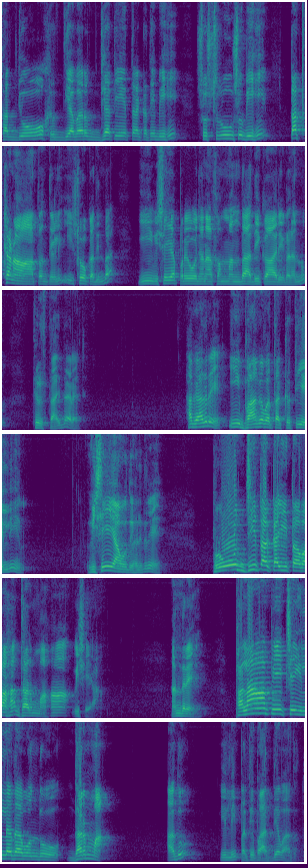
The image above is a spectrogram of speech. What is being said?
ಸದ್ಯೋ ಹೃದಯವರುಧ್ಯತೇತ್ರ ಕೃತಿಭಿ ಶುಶ್ರೂಷುಭಿ ತತ್ಕ್ಷಣಾತ್ ಅಂತೇಳಿ ಈ ಶ್ಲೋಕದಿಂದ ಈ ವಿಷಯ ಪ್ರಯೋಜನ ಸಂಬಂಧ ಅಧಿಕಾರಿಗಳನ್ನು ತಿಳಿಸ್ತಾ ಇದ್ದಾರೆ. ಹಾಗಾದರೆ ಈ ಭಾಗವತ ಕೃತಿಯಲ್ಲಿ ವಿಷಯ ಯಾವುದು ಹೇಳಿದರೆ ಪ್ರೋಜ್ಜಿತ ಕೈತವ ಧರ್ಮ ವಿಷಯ. ಅಂದರೆ ಫಲಾಪೇಕ್ಷೆ ಇಲ್ಲದ ಒಂದು ಧರ್ಮ, ಅದು ಇಲ್ಲಿ ಪ್ರತಿಪಾದ್ಯವಾದದ್ದು.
